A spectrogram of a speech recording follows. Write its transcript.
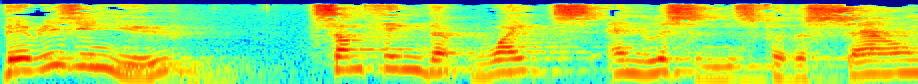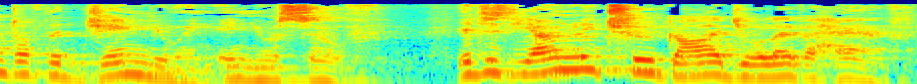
There is in you something that waits and listens for the sound of the genuine in yourself. It is the only true guide you will ever have.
